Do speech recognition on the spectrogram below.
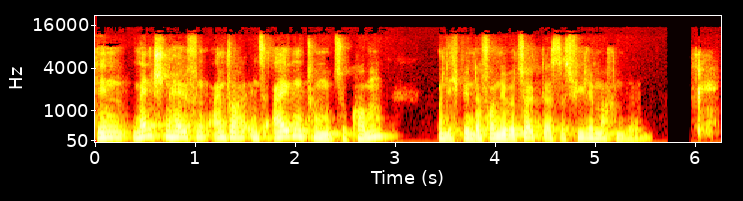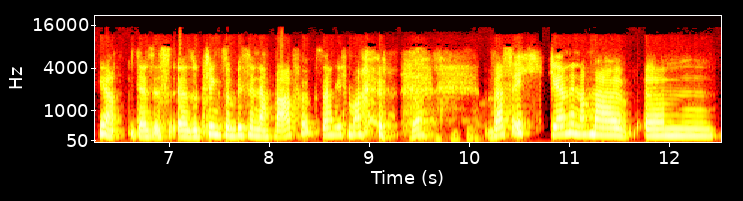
den Menschen helfen, einfach ins Eigentum zu kommen. Und ich bin davon überzeugt, dass das viele machen würden. Ja, das ist, also klingt so ein bisschen nach BAföG, sage ich mal. Ja, Was ich gerne nochmal ähm,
